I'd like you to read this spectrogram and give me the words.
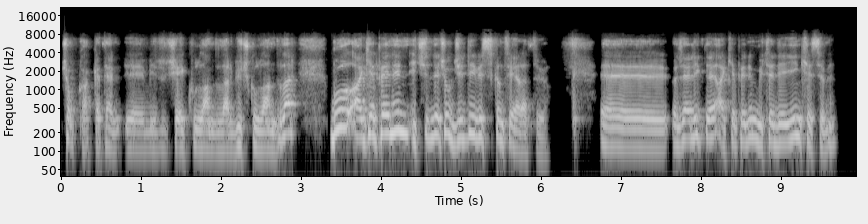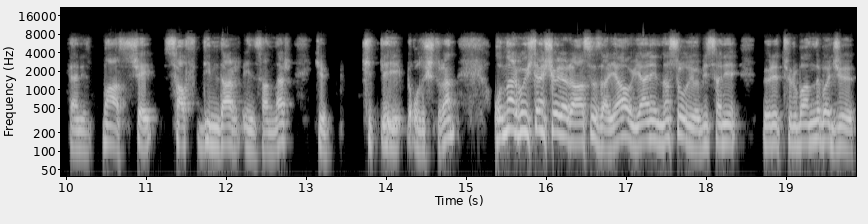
çok hakikaten e, bir şey kullandılar, güç kullandılar. Bu AKP'nin içinde çok ciddi bir sıkıntı yaratıyor. Ee, özellikle AKP'nin mütedeyyin kesimi yani bazı şey saf dindar insanlar ki kitleyi oluşturan. Onlar bu işten şöyle rahatsızlar. Ya yani nasıl oluyor? Biz hani böyle türbanlı bacı,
